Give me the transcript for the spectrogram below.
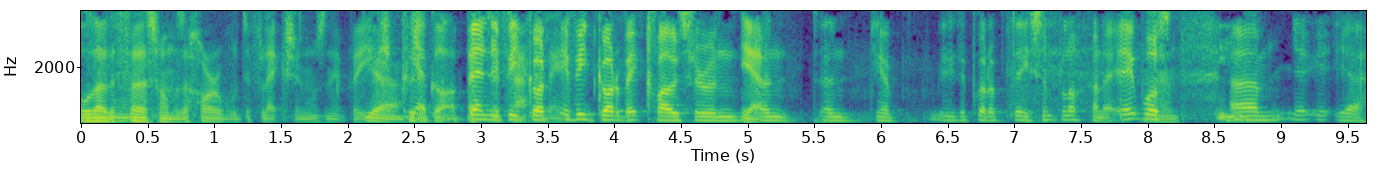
Although the first one was a horrible deflection, wasn't it? But he Yeah. could have got a better. then if he'd got tackling. if he'd got a bit closer and Yeah. and and you know, he'd have got a decent block on it. It was, um, y- y- yeah,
